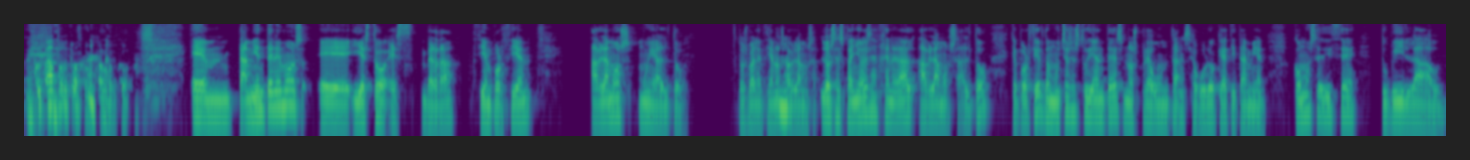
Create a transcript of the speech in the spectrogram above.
Poco a poco. poco, a poco. Em, también tenemos, eh, y esto es verdad, 100%, hablamos muy alto. Los valencianos Mm. hablamos, los españoles en general hablamos alto, que por cierto, muchos estudiantes nos preguntan, seguro que a ti también, ¿cómo se dice to be loud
